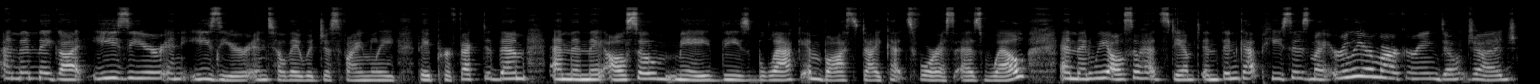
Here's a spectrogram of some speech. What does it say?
and then they got easier and easier until they would just finally they perfected them and then they also made these black embossed die cuts for us as well. And then we also had stamped and thin cut pieces. My earlier markering, don't judge.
